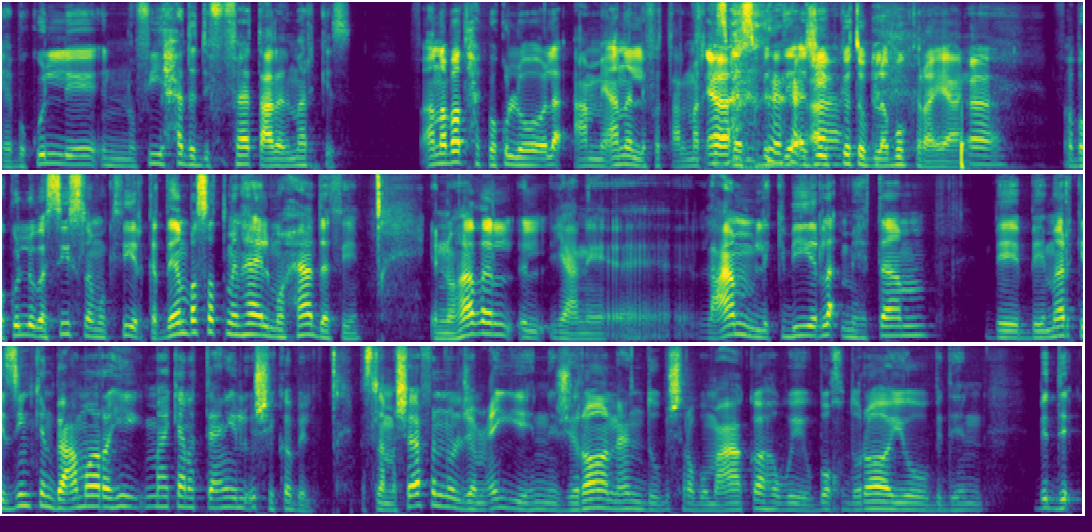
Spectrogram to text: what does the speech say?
آه، بقول لي إنه في حدا فات على المركز. فأنا بضحك بقول له لأ عمي أنا اللي فت على المركز بس بدي أجيب آه. كتب لبكرة يعني. آه. فبقول له بس يسلموا كثير. قد إيه انبسطت من هاي المحادثة؟ إنه هذا يعني العم الكبير لأ مهتم بمركز يمكن بعمارة هي ما كانت تعني له شيء قبل. بس لما شاف إنه الجمعية هن جيران عنده بيشربوا معاه قهوة وبأخذوا رايه وبدهن بد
